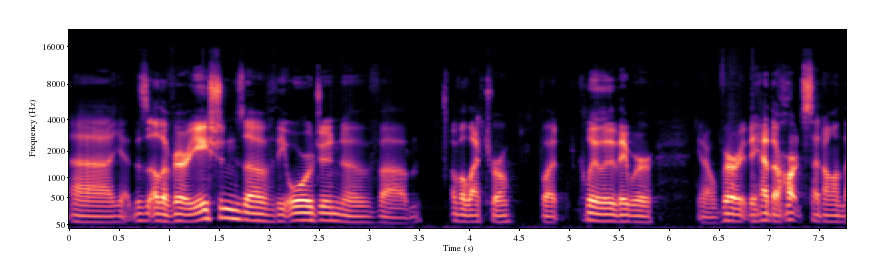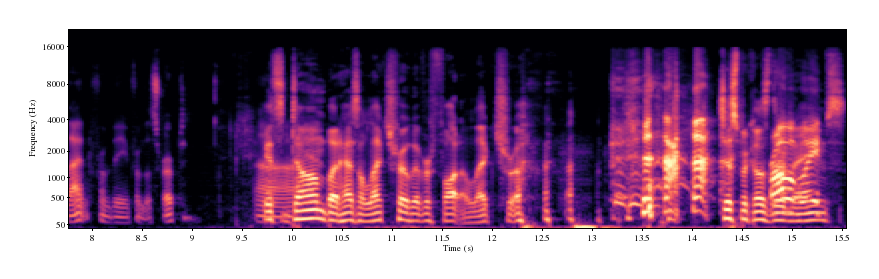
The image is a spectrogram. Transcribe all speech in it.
uh, yeah, this is other variations of the origin of um, of Electro, but clearly they were, you know, very they had their heart set on that from the from the script. It's Uh, dumb, but has Electro ever fought Electra? just because their names.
